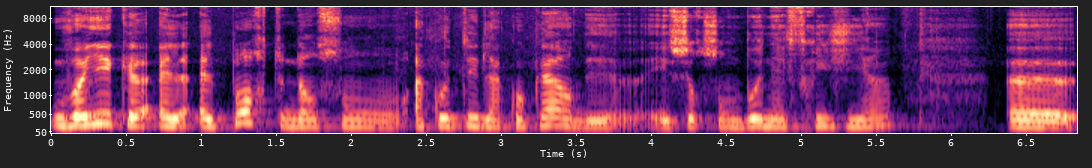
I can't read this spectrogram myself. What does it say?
vous voyez qu'elle elle porte dans son, à côté de la cocarde et, sur son bonnet phrygien euh,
